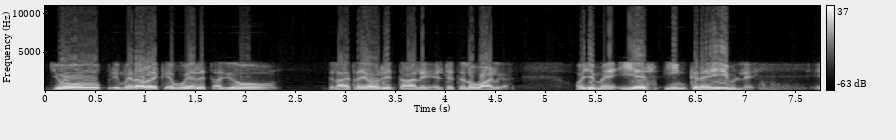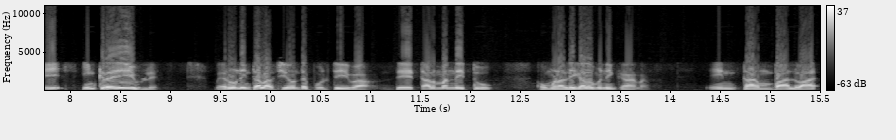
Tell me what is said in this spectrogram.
Yo, primera vez que voy al estadio de las Estrellas Orientales, el Tetelo Vargas, óyeme, y es increíble, es increíble ver una instalación deportiva de tal magnitud como la Liga Dominicana, en tan, barba-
